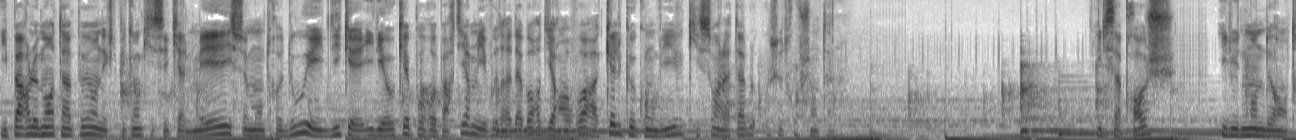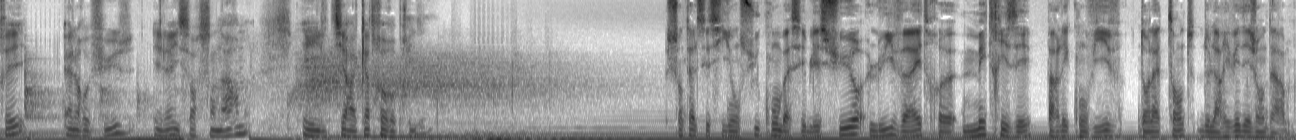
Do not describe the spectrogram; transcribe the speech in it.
il parlemente un peu en expliquant qu'il s'est calmé, il se montre doux et il dit qu'il est ok pour repartir, mais il voudrait d'abord dire au revoir à quelques convives qui sont à la table où se trouve Chantal. Il s'approche, il lui demande de rentrer, elle refuse, et là il sort son arme et il tire à quatre reprises. Chantal Cessillon succombe à ses blessures, lui va être maîtrisé par les convives dans l'attente de l'arrivée des gendarmes.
